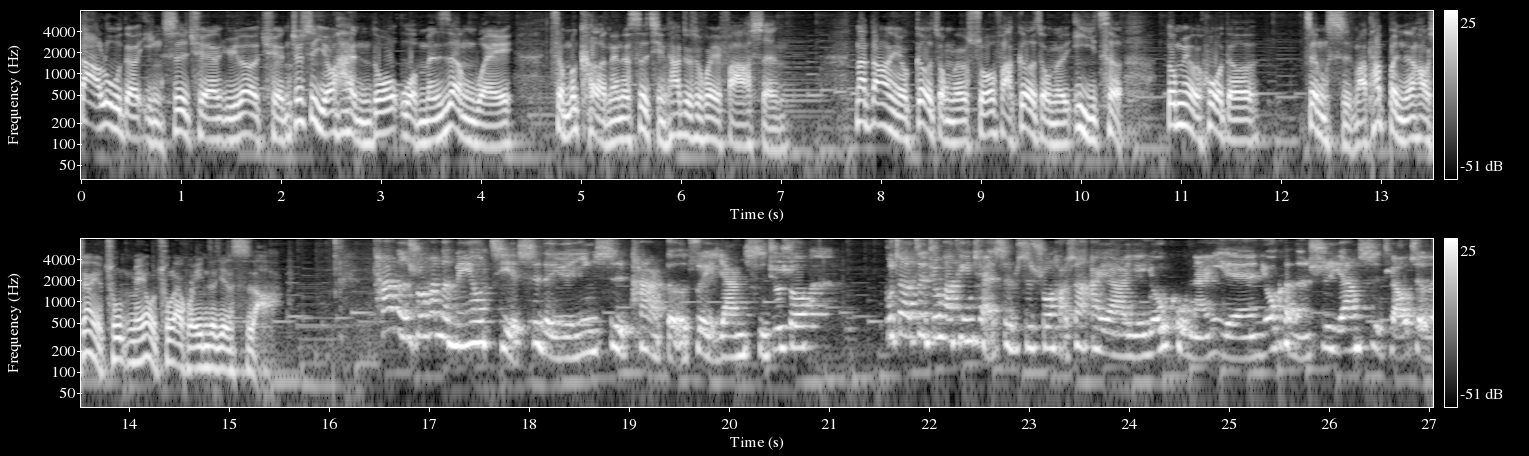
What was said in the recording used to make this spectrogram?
大陆的影视圈、娱乐圈，就是有很多我们认为怎么可能的事情，它就是会发生。那当然有各种的说法、各种的臆测，都没有获得证实嘛。他本人好像也出没有出来回应这件事啊。他们说他们没有解释的原因是怕得罪央视，就是说。不知道这句话听起来是不是说，好像哎呀，也有苦难言，有可能是央视调整了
